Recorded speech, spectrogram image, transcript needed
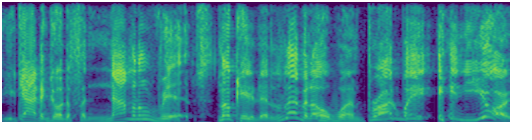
you got to go to Phenomenal Ribs, located at 1101 Broadway in your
